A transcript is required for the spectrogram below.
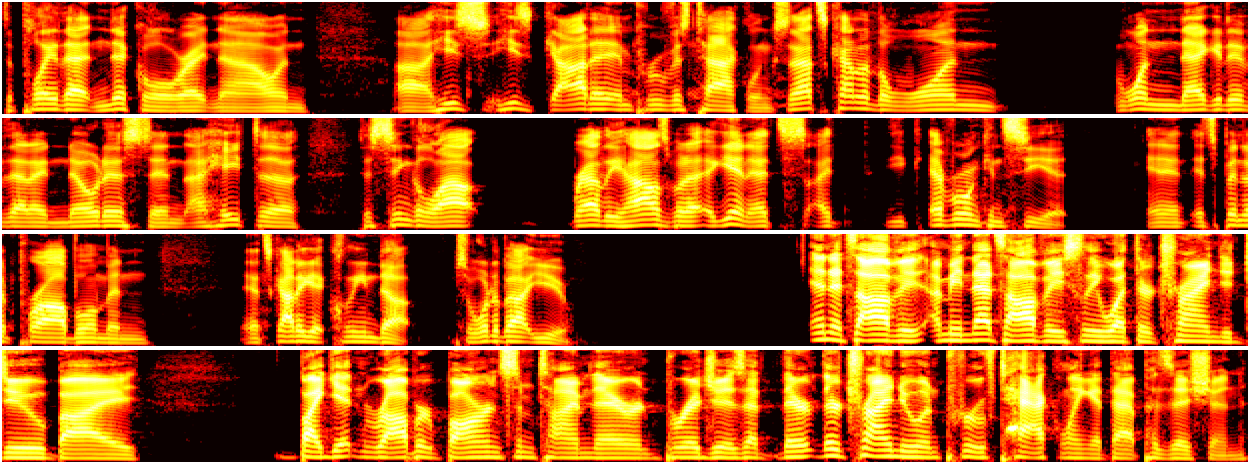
to play that nickel right now, and uh, he's he's got to improve his tackling. So that's kind of the one one negative that I noticed, and I hate to to single out Bradley Hiles, but again, it's I, everyone can see it, and it's been a problem, and, and it's got to get cleaned up. So what about you? And it's obvious. I mean, that's obviously what they're trying to do by by getting Robert Barnes some time there and Bridges. They're they're trying to improve tackling at that position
